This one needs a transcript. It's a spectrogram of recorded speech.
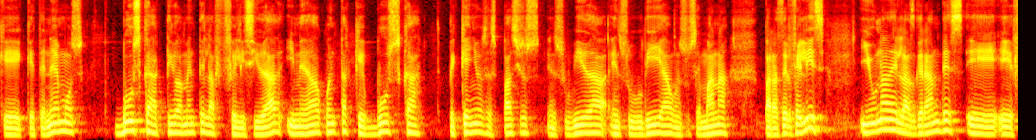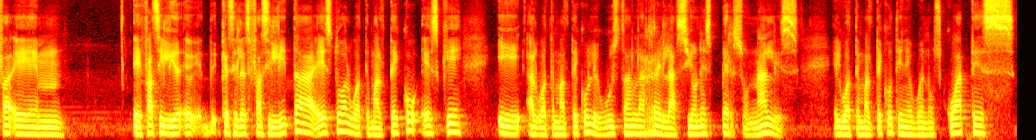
que, tenemos, busca activamente la felicidad y me he dado cuenta que busca pequeños espacios en su vida, en su día o en su semana para ser feliz. Y una de las grandes eh, eh, em, eh, que se les facilita esto al guatemalteco es que eh, al guatemalteco le gustan las relaciones personales. El guatemalteco tiene buenos cuates,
